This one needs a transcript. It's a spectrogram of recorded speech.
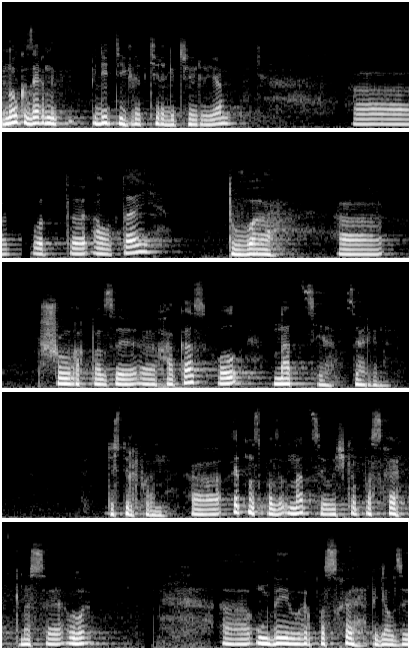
Наука зарны пиди тигр тиргечери, я. Вот э, Алтай, Тува, э, Шур пазы Хакас, ол нация зарины. Дүстүлпүрүн. Этнос пазы нация ушка пасха, кмес улар уңдайлар пасха педал за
